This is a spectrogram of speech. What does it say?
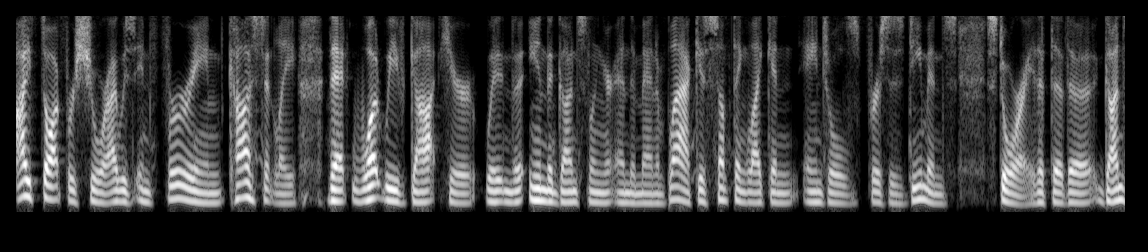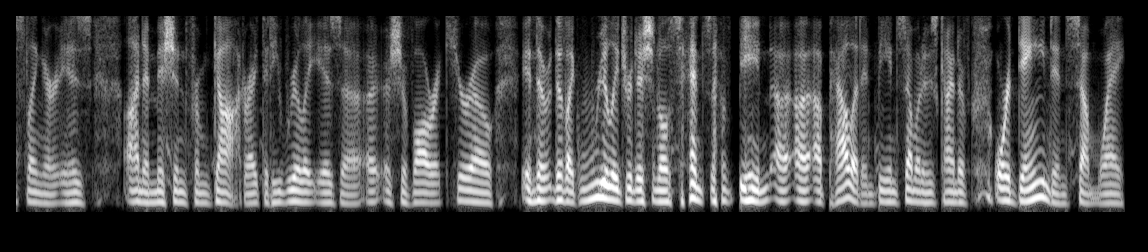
I thought for sure I was inferring constantly that what we've got here in the in the gunslinger and the man in black is something like an angels versus demons story that the the gunslinger is on a mission from God right that he really is a, a, chivalric hero in the, the like really traditional sense of being a, a paladin being someone who's kind of ordained in some way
